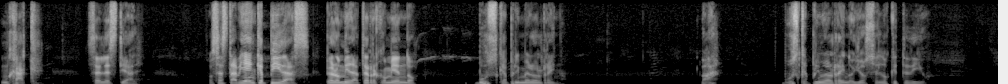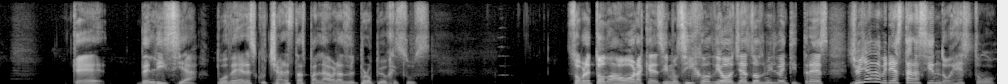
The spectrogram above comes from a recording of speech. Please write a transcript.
un hack celestial. O sea, está bien que pidas, pero mira, te recomiendo, busca primero el reino. ¿Va? Busca primero el reino. Yo sé lo que te digo. Qué delicia poder escuchar estas palabras del propio Jesús. Sobre todo ahora que decimos, hijo Dios, ya es 2023, yo ya debería estar haciendo esto.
